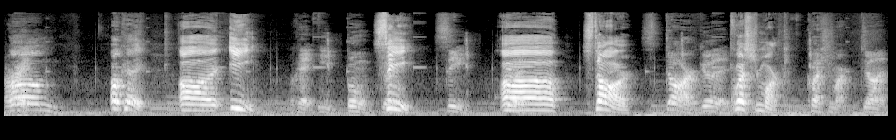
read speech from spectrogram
All right. Um, okay. Uh, E. okay, E. Boom. Good. C. C. Uh, star. Star. Good. Question mark. Question mark. Done.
